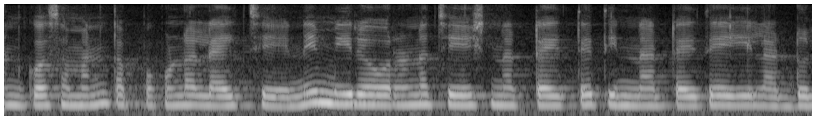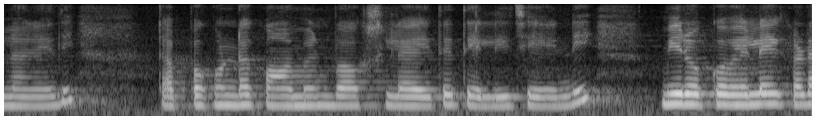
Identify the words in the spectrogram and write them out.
అందుకోసమని తప్పకుండా లైక్ చేయండి. మీరు ఎవరైనా చేసినట్టయితే తిన్నట్టయితే ఈ లడ్డూలు అనేది తప్పకుండా కామెంట్ బాక్స్లో అయితే తెలియచేయండి. మీరు ఒకవేళ ఇక్కడ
